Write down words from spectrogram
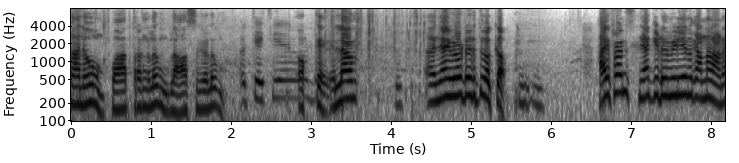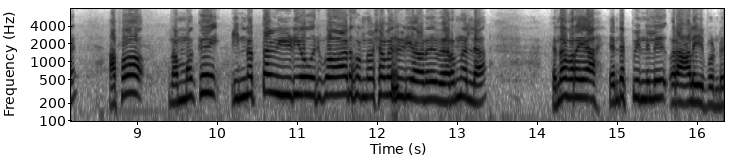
കലവും പാത്രങ്ങളും ഗ്ലാസ്സുകളും. ഒക്കെ എല്ലാം ഞാൻ ഇവിടോട്ട് എടുത്ത് വെക്കാം. ഹായ് ഫ്രണ്ട്സ് ഞാൻ കിടും വീഡിയോ എന്ന് കണ്ണനാണ്. അപ്പോൾ നമുക്ക് ഇന്നത്തെ വീഡിയോ ഒരുപാട് സന്തോഷമുള്ള വീഡിയോ ആണ് വേറൊന്നല്ല എന്താ പറയുക എന്റെ പിന്നിൽ ഒരാൾ ഇരിപ്പുണ്ട്.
